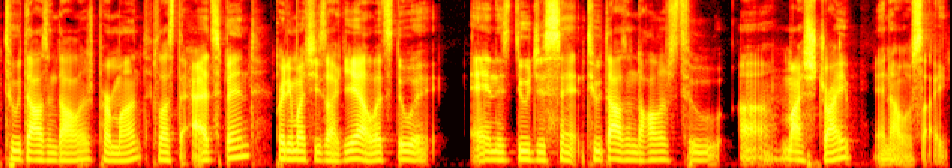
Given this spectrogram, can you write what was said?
$2000 per month plus the ad spend. Pretty much he's like yeah let's do it. And this dude just sent $2000 to uh, my stripe and i was like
